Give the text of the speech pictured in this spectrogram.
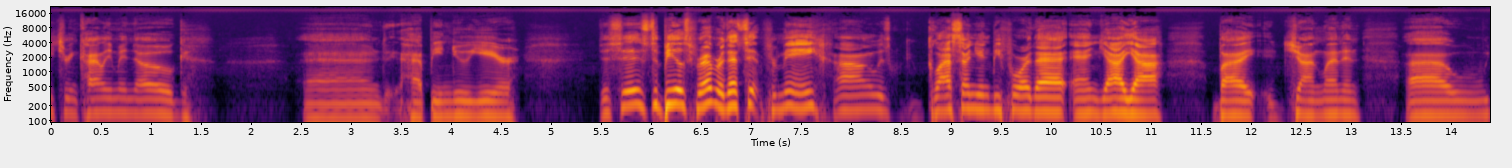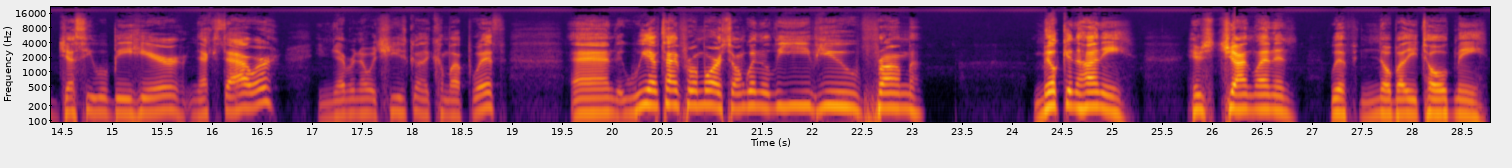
featuring Kylie Minogue. And Happy New Year. This is The Beatles Forever. That's it for me. Uh, it was Glass Onion before that and Ya Ya by John Lennon. Uh, Jesse will be here next hour. You never know what she's going to come up with. And we have time for more, so I'm going to leave you from Milk and Honey. Here's John Lennon with Nobody Told Me.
